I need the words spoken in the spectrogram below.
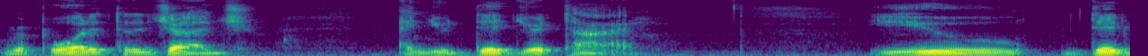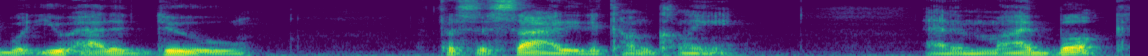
reported to the judge and you did your time you did what you had to do for society to come clean. And in my book,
